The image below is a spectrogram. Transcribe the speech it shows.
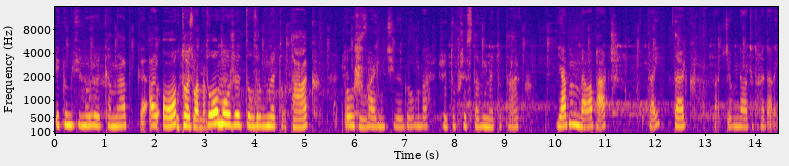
jakąś może kanapkę, ale o, O, to jest ładne. to może to zrobimy to tak, To już tu, fajnie ci wygląda. że tu przestawimy to tak. Ja bym dała, patrz. Tutaj. Tak. Patrz, ja bym dała to trochę dalej.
